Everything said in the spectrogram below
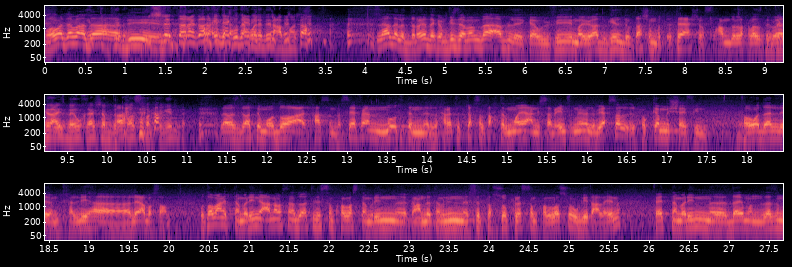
ما هو ده بقى ده. دي مش للدرجة دي كريم. ولا نلعب ماتش لا ده للدرجة ده كان في زمان بقى قبل كان في مايوهات جلد وبتاع عشان ما تقطعش بس الحمد لله خلاص انت دلوقتي كده عايز مايوه خشب بتمصفر في جلدك لا بس دلوقتي الموضوع اتحسن بس هي فعلا نقطة إن الحاجات اللي بتحصل تحت المايه يعني 70% من اللي بيحصل الحكام مش شايفينه فهو ده اللي مخليها لعبة صعبة. وطبعا التمارين يعني أنا مثلا دلوقتي لسه مخلص تمرين كان عندنا تمرين 6 الصبح لسه مخلصه وجيت على هنا. فهي التمارين دايما لازم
